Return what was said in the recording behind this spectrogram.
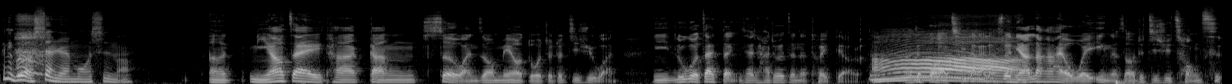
那你不是有圣人模式吗？呃，你要在他刚射完之后没有多久就继续玩，你如果再等一下，它就会真的退掉了。哦，然后就不好起来了，所以你要让它还有微硬的时候就继续冲刺。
